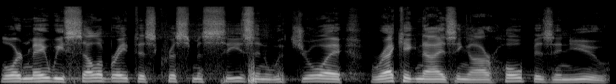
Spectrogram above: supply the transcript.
Lord, may we celebrate this Christmas season with joy, recognizing our hope is in you.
